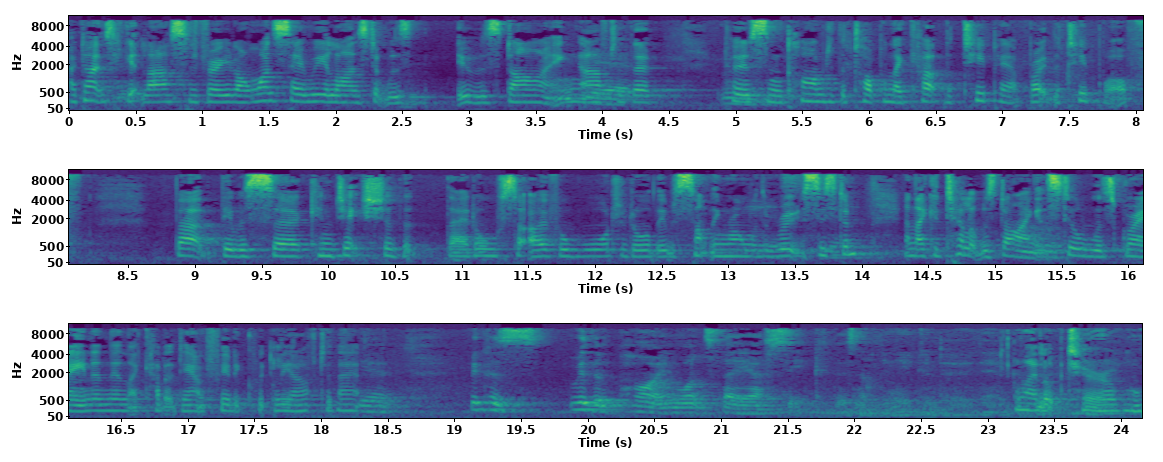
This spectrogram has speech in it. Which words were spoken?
I don't think it lasted very long. Once they realised it was it was dying, after the person climbed to the top and they cut the tip out, broke the tip off. But there was uh, conjecture that they'd also overwatered or there was something wrong with the root system, and they could tell it was dying. It still was green, and then they cut it down fairly quickly after that. Yeah, because with a pine, once they are sick, there's nothing you can do. They're And they look terrible.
